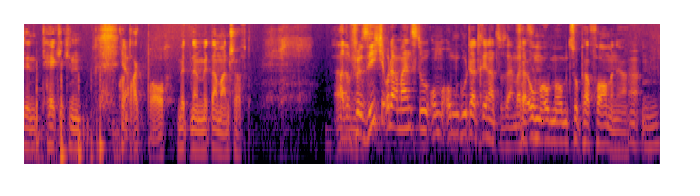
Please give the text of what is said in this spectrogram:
den täglichen Kontakt ja. braucht mit, ne, mit einer Mannschaft. Also für sich oder meinst du, um, um ein guter Trainer zu sein? Für, um, um, um zu performen, ja. ja. Mhm.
